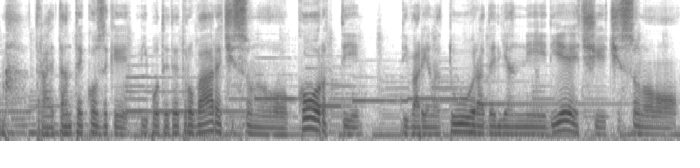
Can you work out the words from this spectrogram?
Ma tra le tante cose che vi potete trovare ci sono corti di varia natura degli anni 10, ci sono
